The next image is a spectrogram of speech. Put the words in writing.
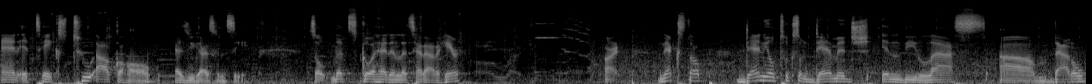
And it takes two alcohol as you guys can see so let's go ahead and let's head out of here. All right, next up, Daniel took some damage in the last um, battle.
